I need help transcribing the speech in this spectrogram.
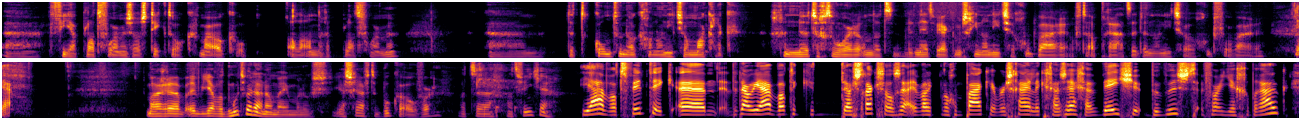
Eh, via platformen zoals TikTok, maar ook op alle andere platformen. Ehm, dat kon toen ook gewoon nog niet zo makkelijk. genuttigd worden, omdat de netwerken misschien nog niet zo goed waren of de apparaten er nog niet zo goed voor waren. Ja. Maar uh, ja, wat moeten we daar nou mee, Marloes? Jij schrijft de boeken over. Wat, uh, wat vind je? Ja, wat vind ik? Uh, nou ja, wat ik daar straks al zei, wat ik nog een paar keer waarschijnlijk ga zeggen. Wees je bewust van je gebruik.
